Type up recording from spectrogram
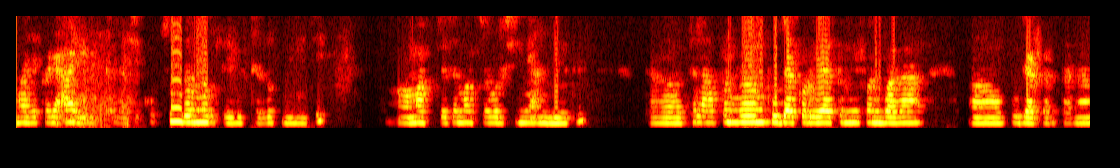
माझ्याकडे आहे विठ्ठलाची खूप सुंदर मूर्ती आहे विठ्ठल रुक्मिणीची. मागच्याच्या मागच्या वर्षी मी आणली होती. तर चला आपण मिळून पूजा करूया. तुम्ही पण बघा पूजा करताना.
